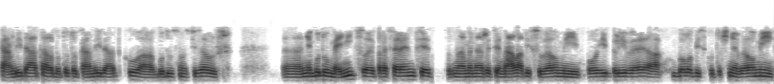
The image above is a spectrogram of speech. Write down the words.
kandidáta alebo túto kandidátku a v budúcnosti sa už e, nebudú meniť svoje preferencie. To znamená, že tie nálady sú veľmi pohyblivé a bolo by skutočne veľmi e,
